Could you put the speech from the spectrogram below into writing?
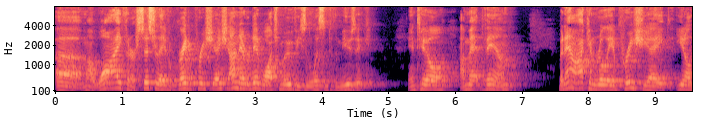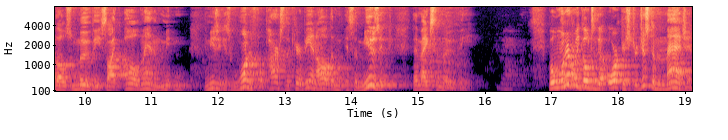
Uh, my wife and her sister, they have a great appreciation. I never did watch movies and listen to the music until I met them. But now I can really appreciate, you know, those movies like, oh man, the, mu- the music is wonderful. Pirates of the Caribbean, all the, it's the music that makes the movie. But whenever we go to the orchestra, just imagine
